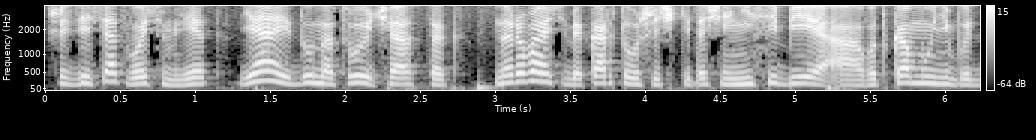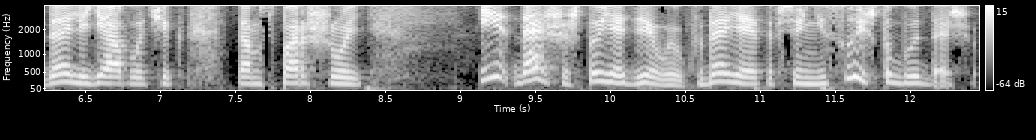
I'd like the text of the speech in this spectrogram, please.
68 лет, я иду на свой участок, нарываю себе картошечки, точнее, не себе, а вот кому-нибудь, да, или яблочек там с паршой. И дальше что я делаю? Куда я это все несу и что будет дальше?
